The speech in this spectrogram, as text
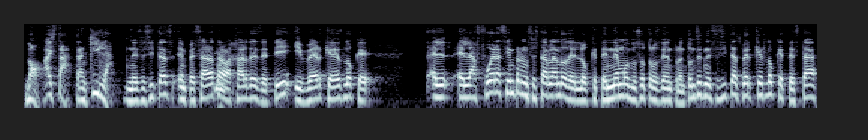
No, ahí está, tranquila. Necesitas empezar a trabajar desde ti y ver qué es lo que... El, el afuera siempre nos está hablando de lo que tenemos nosotros dentro. Entonces necesitas ver qué es lo que te está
